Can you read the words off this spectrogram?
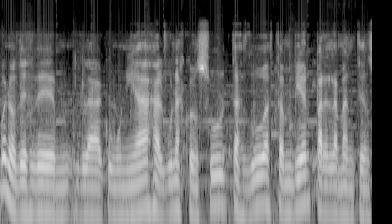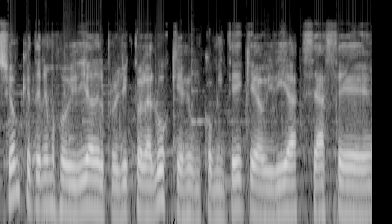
Bueno, desde la comunidad algunas consultas, dudas también para la mantención que tenemos hoy día del proyecto La Luz, que es un comité que hoy día se hace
